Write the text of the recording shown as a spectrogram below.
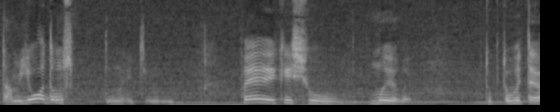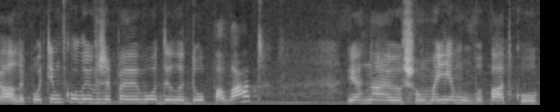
там йодом перекисю мили. Тобто витирали. Потім, коли вже переводили до палат, я знаю, що в моєму випадку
